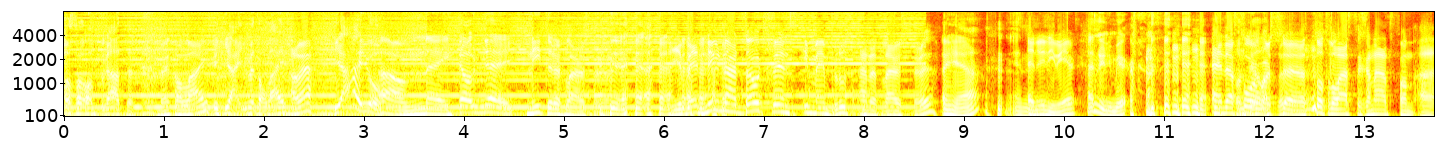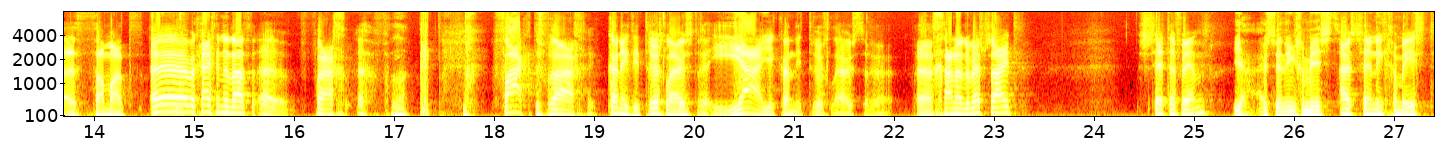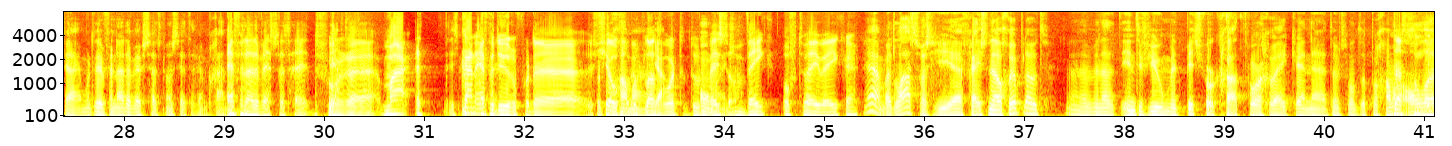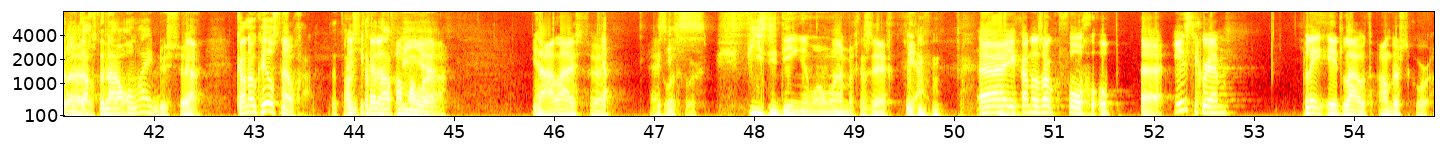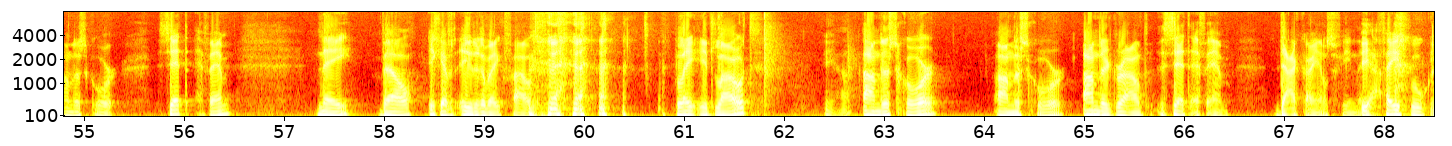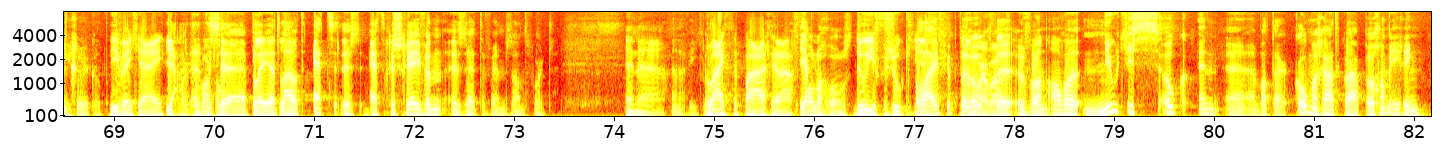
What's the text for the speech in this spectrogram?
Was al aan het praten. Ben ik al live? Ja, je bent al live. Oh, echt? Ja, joh. Oh, nee. Oh, nee. Niet terugluisteren. Je bent nu naar Doodswens in mijn bloed aan het luisteren. Ja. En nu niet meer. En nu niet meer. En daarvoor was eh, tot de laatste granaat van uh, Thamad. Eh, we krijgen inderdaad eh, vraag, eh, vaak de vraag... kan ik dit terugluisteren? Ja, je kan dit terugluisteren. Eh, ga naar de website. ZFM. Ja, uitzending gemist. Uitzending gemist. Ja, je moet even naar de website van ZFM gaan. Even naar de website. Voor, eh, maar het Is kan even duren voor de show geüpload ja. wordt. Dat doet Online. meestal een week of twee weken. Ja, maar het laatst was hij eh, vrij snel geüpload. Eh, we hebben net het interview met Pitchfork gehad vorige week. En toen stond het programma Dat al de dag daarna online. Dus Ja. kan ook heel snel gaan. Dat Dus hangt je er kan het allemaal ja. naluisteren. Ja, Kijk wat precies. voor vieze dingen we allemaal hebben gezegd. ja. Je kan ons ook volgen op Instagram. Play it loud underscore underscore ZFM. Nee, wel. Ik heb het iedere week fout. Play it loud ja. underscore underscore underground ZFM. Daar kan je ons vinden. Ja. Facebook, Ingewikkeld. die weet jij. Ja, dat is It Loud, at, dus at geschreven, ZFM Zandvoort. en weet je like de pagina, Ja. volg ons, doe je verzoekje. Blijf je op de hoogte van alle nieuwtjes ook. En eh, wat er komen gaat qua programmering.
